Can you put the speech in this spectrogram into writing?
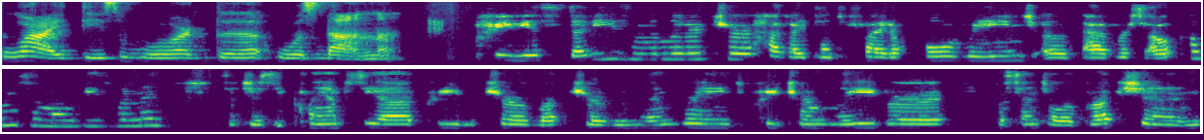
why this work was done? Previous studies in the literature have identified a whole range of adverse outcomes among these women, such as eclampsia, premature rupture of the membrane, preterm labor, placental abruption,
